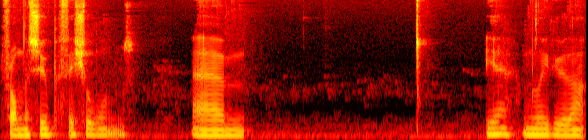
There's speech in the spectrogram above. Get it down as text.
from the superficial ones? Um, yeah, I'm gonna leave you with that.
